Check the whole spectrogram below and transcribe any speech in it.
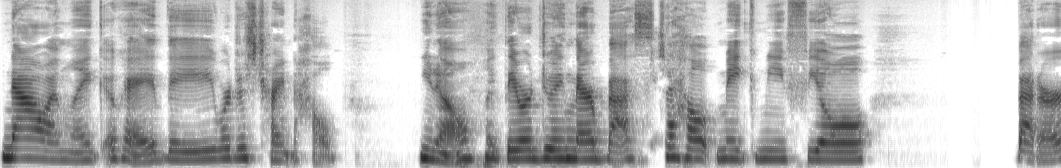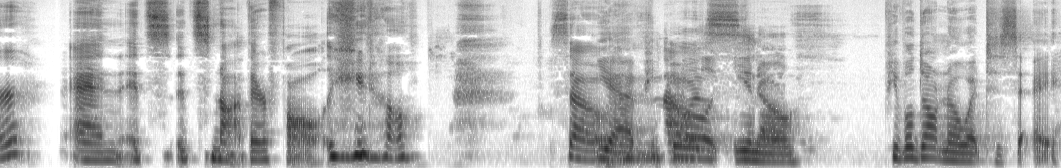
Now I'm like, okay, they were just trying to help, you know, like they were doing their best to help make me feel better and it's it's not their fault, you know. So yeah, people, was- you know, people don't know what to say,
